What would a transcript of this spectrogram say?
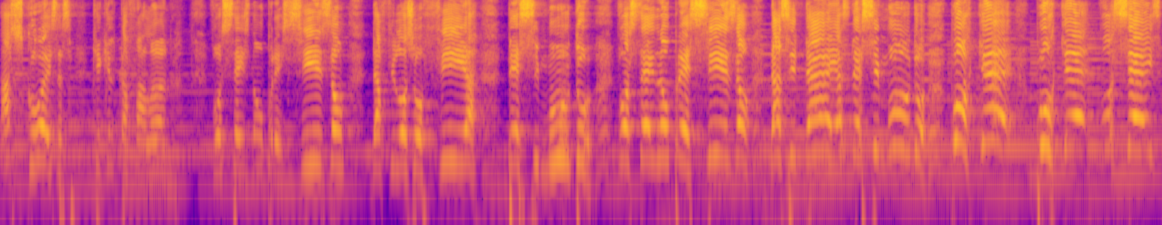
as coisas. O que, que ele está falando? Vocês não precisam da filosofia desse mundo, vocês não precisam das ideias desse mundo. Por quê? Porque vocês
